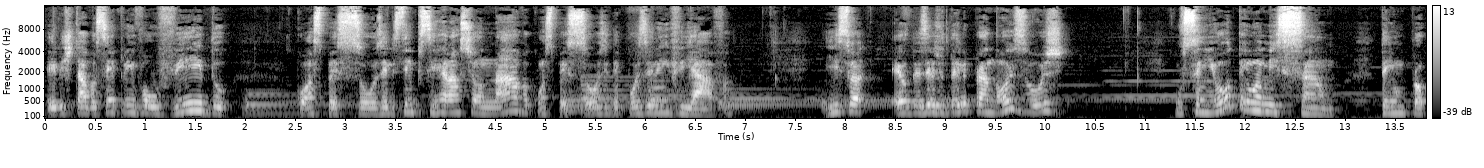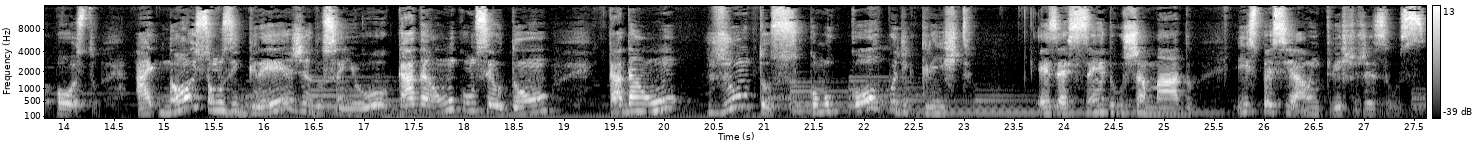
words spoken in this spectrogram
Ele estava sempre envolvido com as pessoas, ele sempre se relacionava com as pessoas e depois ele enviava. Isso é o desejo dele para nós hoje. O Senhor tem uma missão, tem um propósito. Nós somos igreja do Senhor, cada um com seu dom, cada um juntos como corpo de Cristo, exercendo o chamado especial em Cristo Jesus.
